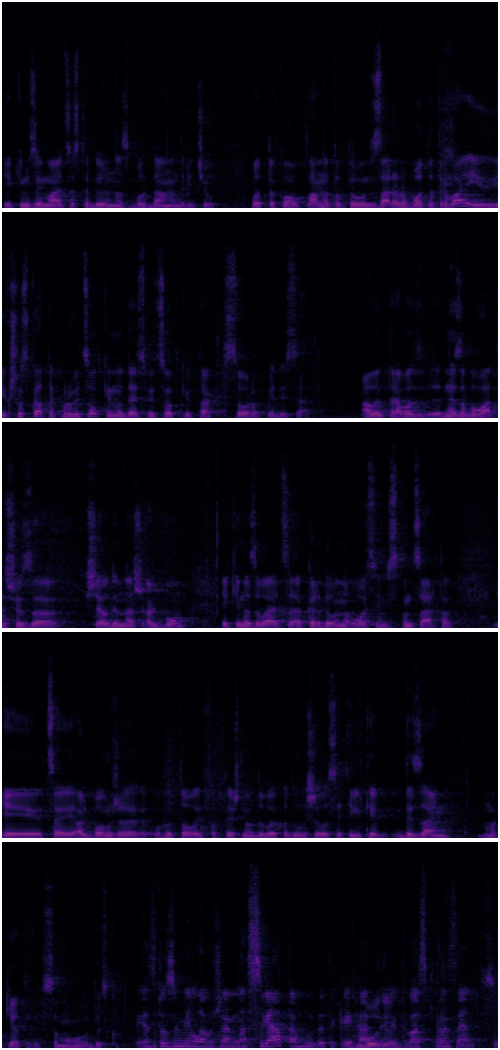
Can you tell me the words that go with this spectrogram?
яким займається стабільно з Богдан Андрійчук. От такого плану, тобто зараз робота триває, і якщо сказати про відсотки, ну десь відсотків так 40-50. Але треба не забувати ще за ще один наш альбом, який називається Акордеонна осінь з концерту. І цей альбом вже готовий фактично до виходу. Лишилося тільки дизайн, макет самого диску. Я зрозуміла, вже на свята буде такий гарний Буде. від вас презент. Це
